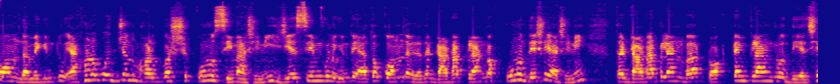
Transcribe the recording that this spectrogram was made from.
কম দামে কিন্তু এখনও পর্যন্ত ভারতবর্ষে কোনো সিম আসেনি। যে সিমগুলো কিন্তু এত কম দামে তাদের ডাটা প্ল্যান বা কোনো দেশে আসেনি, তার ডাটা প্ল্যান বা টক টাইম প্ল্যানগুলো দিয়েছে।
